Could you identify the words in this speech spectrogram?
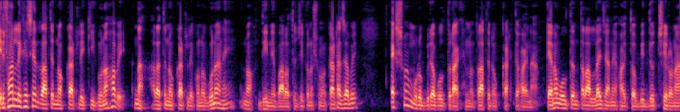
ইরফান লিখেছেন, রাতে নখ কাটলে কি গুণা হবে? না, রাতে নখ কাটলে কোনো গুণা নেই। নখ দিনে বারোতে যে কোনো সময় কাটা যাবে। একসময় মুরব্বীরা বলতো, রাখেন, রাতে নখ কাটতে হয় না। কেন বলতেন? তারা আল্লাহ জানে, হয়তো বিদ্যুৎ ছিল না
